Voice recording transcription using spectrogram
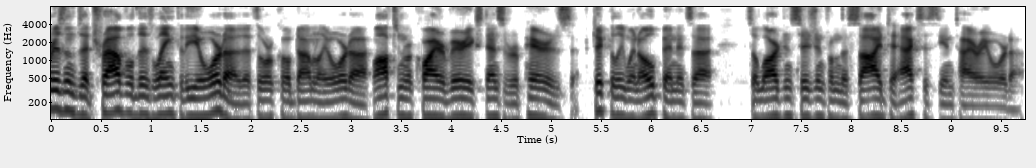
Aneurysms that travel this length of the aorta, the thoracoabdominal aorta, often require very extensive repairs, particularly when open. It's a it's a large incision from the side to access the entire aorta.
